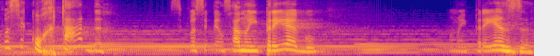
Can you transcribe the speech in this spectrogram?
vou ser cortada? Se você pensar no emprego, numa empresa,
